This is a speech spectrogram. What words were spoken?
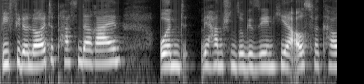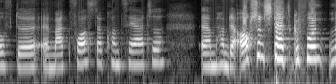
wie viele Leute passen da rein. Und wir haben schon so gesehen, hier ausverkaufte äh, Mark Forster Konzerte ähm, haben da auch schon stattgefunden.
